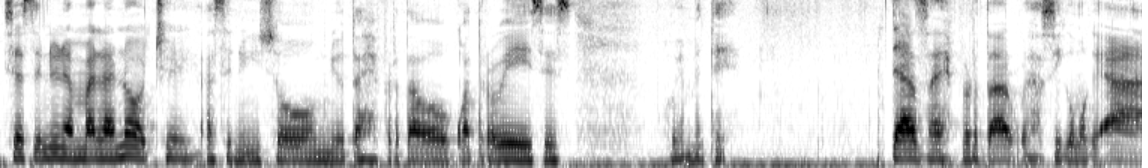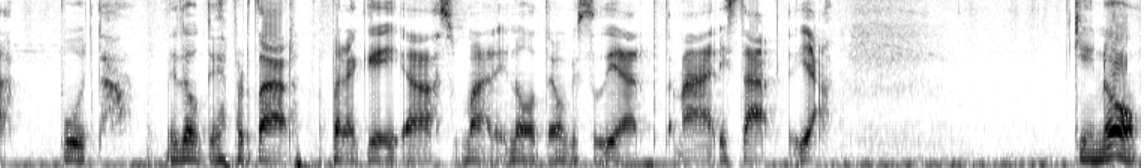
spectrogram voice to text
si has tenido una mala noche, has tenido insomnio, te has despertado cuatro veces, obviamente te a despertar pues así como que, ah, puta, me tengo que despertar. ¿Para qué? Ah, su madre, no, tengo que estudiar, puta madre, está, ya. Que no.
